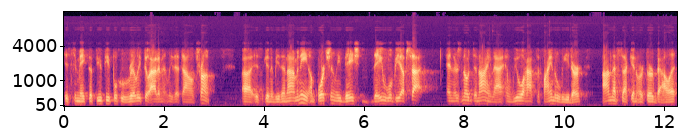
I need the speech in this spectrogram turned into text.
is to make the few people who really feel adamantly that Donald Trump uh, is going to be the nominee. Unfortunately, they they will be upset, and there's no denying that. And we will have to find a leader on the second or third ballot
